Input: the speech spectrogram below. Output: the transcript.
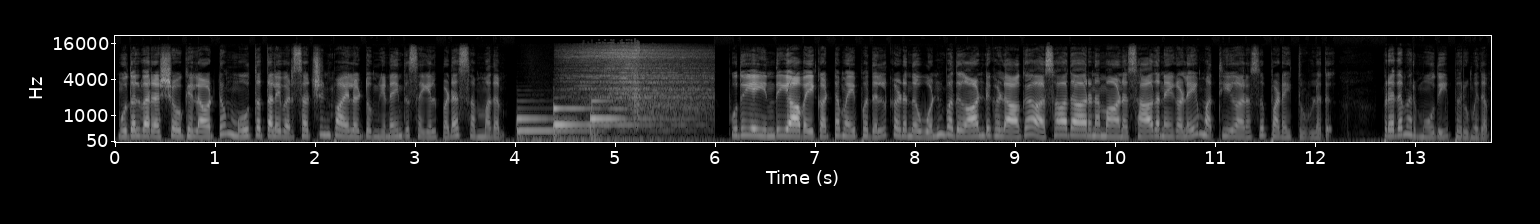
முதல்வர் அசோக் கெலாட்டும் மூத்த தலைவர் சச்சின் பைலட்டும் இணைந்து செயல்பட சம்மதம். புதிய இந்தியாவை கட்டமைப்பதில் கடந்த ஒன்பது ஆண்டுகளாக அசாதாரணமான சாதனைகளை மத்திய அரசு படைத்துள்ளது. பிரதமர் மோடி பெருமிதம்.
